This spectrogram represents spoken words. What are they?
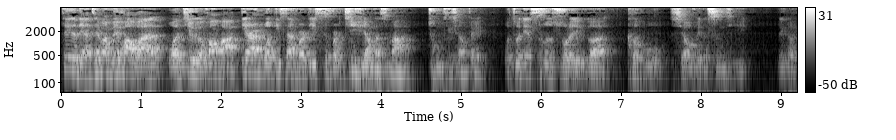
这个两千万没花完，我就有方法。第二波、第三波、第四波继续让他什么充值消费？我昨天是不是说了有一个客户消费的升级那个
